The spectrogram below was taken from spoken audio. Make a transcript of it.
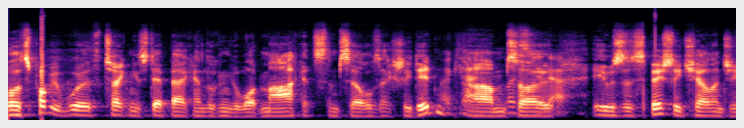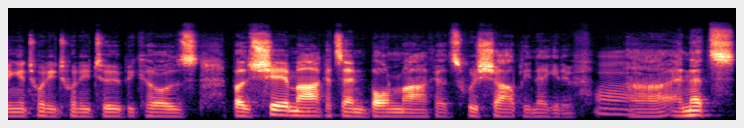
Well, it's probably worth taking a step back and looking at what markets themselves actually did. Okay, um, let's do so that. it was especially challenging in 2022 because both share markets and bond markets were sharply negative. Mm. Uh, and that's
